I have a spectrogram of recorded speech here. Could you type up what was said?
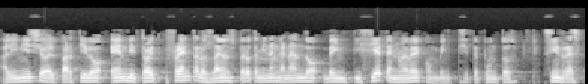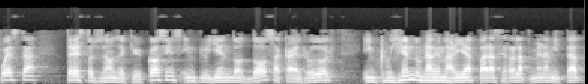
al inicio del partido en Detroit frente a los Lions, pero terminan ganando 27-9 con 27 puntos sin respuesta. Tres touchdowns de Kirk Cousins, incluyendo dos a Kyle Rudolph, incluyendo un Ave María para cerrar la primera mitad,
